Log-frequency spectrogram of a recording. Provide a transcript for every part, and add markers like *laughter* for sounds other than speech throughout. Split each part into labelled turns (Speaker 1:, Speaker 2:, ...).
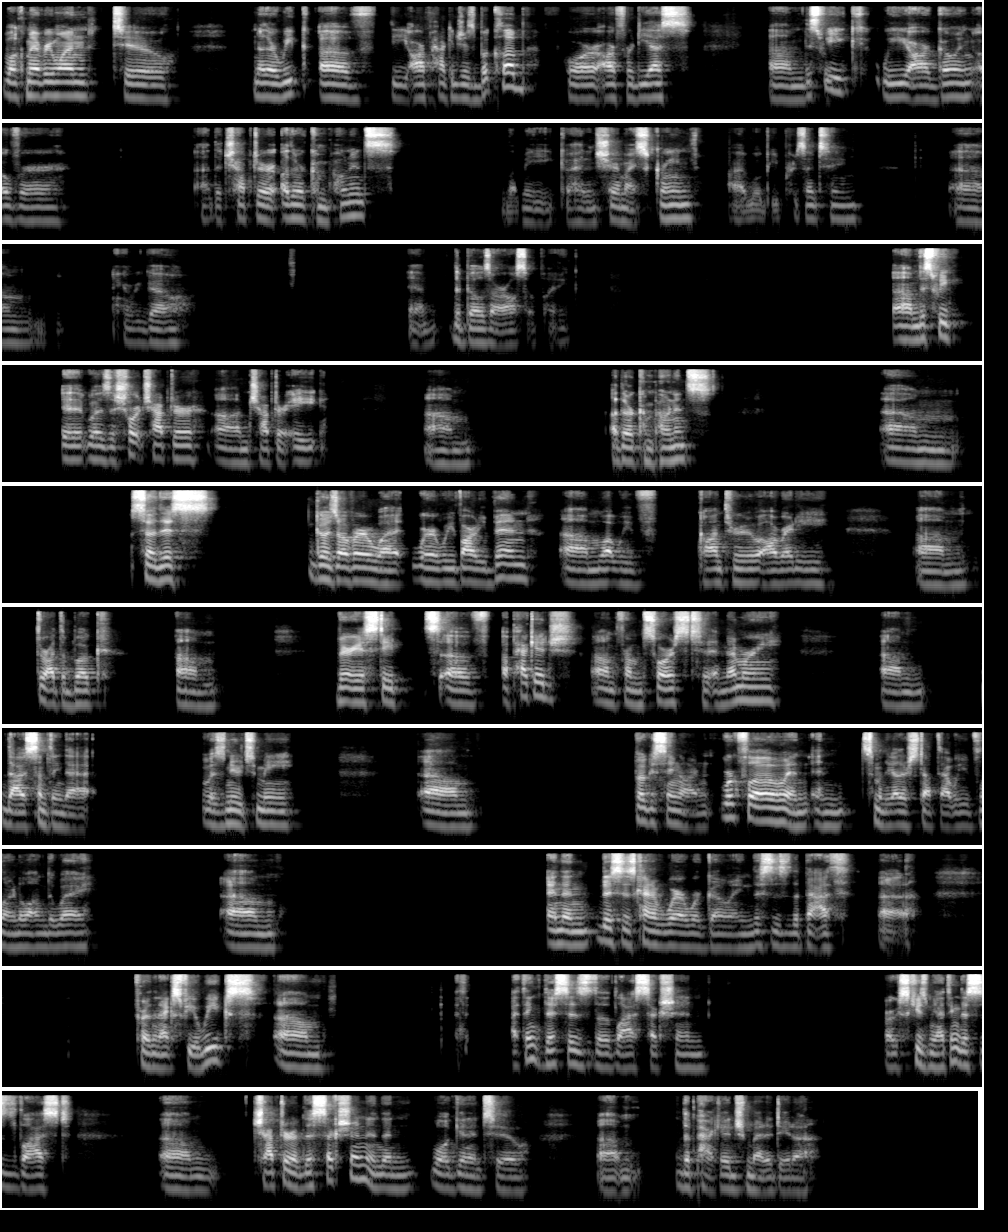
Speaker 1: welcome everyone to another week of the R Packages Book Club or R4DS. Um, this week we are going over uh, the chapter Other Components. Let me go ahead and share my screen. I will be presenting. Um, here we go. And the bills are also playing. Um, this week it was a short chapter, um, chapter eight, um, other components. Um, so this goes over what where we've already been, um, what we've gone through already um, throughout the book, um, various states of a package um, from source to in memory. Um, that was something that was new to me. Um, focusing on workflow and and some of the other stuff that we've learned along the way. Um, and then this is kind of where we're going. This is the path uh, for the next few weeks. Um, I, th I think this is the last section, or excuse me, I think this is the last um, chapter of this section, and then we'll get into um, the package metadata,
